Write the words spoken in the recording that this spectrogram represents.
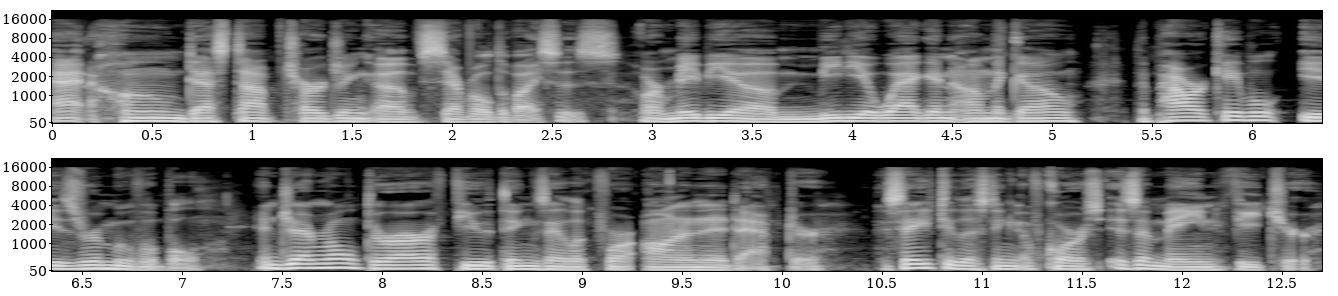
at-home desktop charging of several devices, or maybe a media wagon on the go. The power cable is removable. In general, there are a few things I look for on an adapter. The safety listing, of course, is a main feature.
